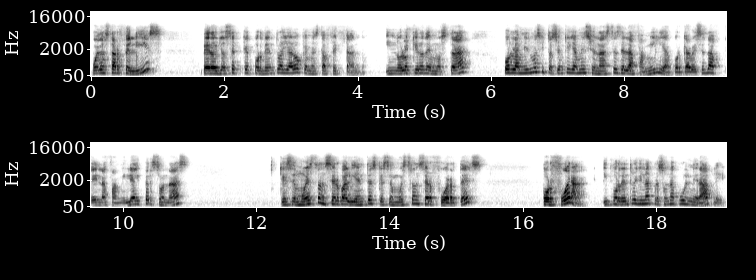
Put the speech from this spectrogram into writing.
puedo estar feliz, pero yo sé que por dentro hay algo que me está afectando y no lo quiero demostrar por la misma situación que ya mencionaste de la familia, porque a veces en la familia hay personas que se muestran ser valientes, que se muestran ser fuertes por fuera y por dentro hay una persona vulnerable.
